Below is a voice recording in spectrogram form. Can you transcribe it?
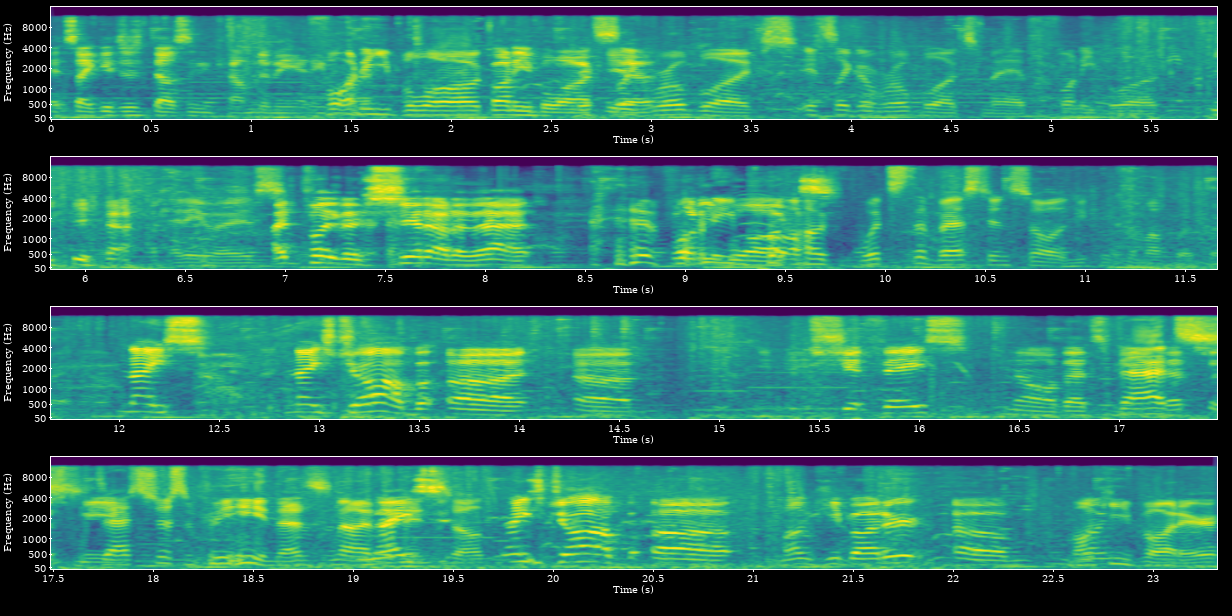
It's like it just doesn't come to me anymore. Funny block. funny block. It's yeah. like Roblox. It's like a Roblox map. Funny block. yeah. Anyways. I'd play the shit out of that. funny blocks. block. What's the best insult you can come up with right now? Nice, nice job. Uh, uh, shit face. No, that's mean. That's that's just me. that's just mean. That's not an nice, insult. nice job. Uh, monkey butter. Um, Monkey butter.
